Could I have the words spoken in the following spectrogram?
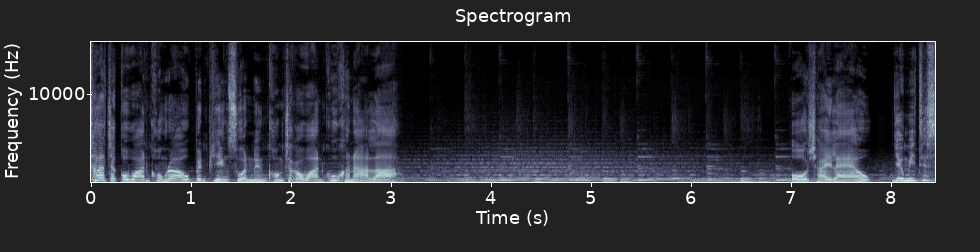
ถ้าจักรวาลของเราเป็นเพียงส่วนหนึ่งของจักรวาลคู่ขนานล่ะ โอ้ใช่แล้ว ยังมีทฤษ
